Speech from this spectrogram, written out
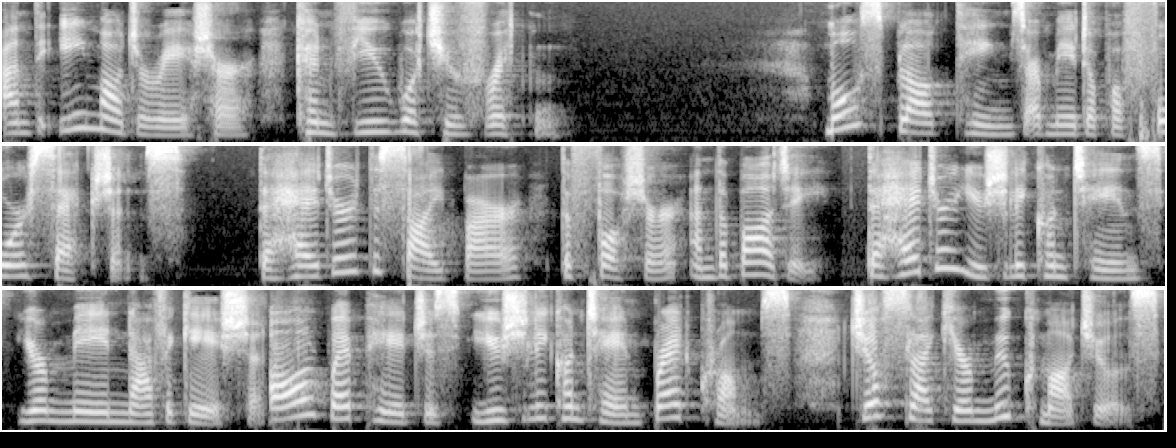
and the e-moderator can view what you've written. Most blog themes are made up of four sections, the header, the sidebar, the footer and the body. The header usually contains your main navigation. All web pages usually contain breadcrumbs, just like your MOOC modules,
